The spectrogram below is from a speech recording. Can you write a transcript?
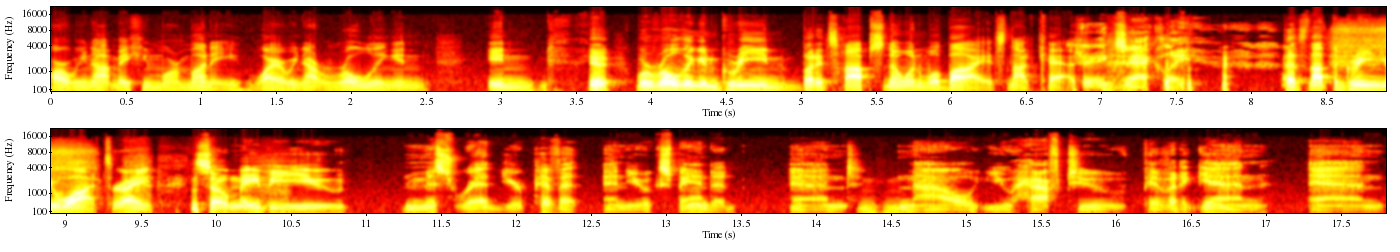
are we not making more money? Why are we not rolling in in we're rolling in green, but it's hops no one will buy. It's not cash. Exactly. That's not the green you want. Right. So maybe you misread your pivot and you expanded and mm-hmm. now you have to pivot again and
